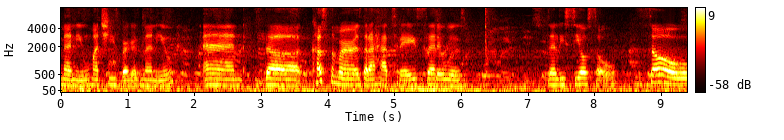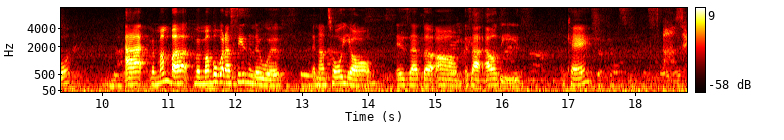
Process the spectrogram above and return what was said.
menu, my cheeseburgers menu, and the customers that I had today said it was delicioso. So I remember remember what I seasoned it with, and I told y'all is at the um is at Aldi's okay? Sponsor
